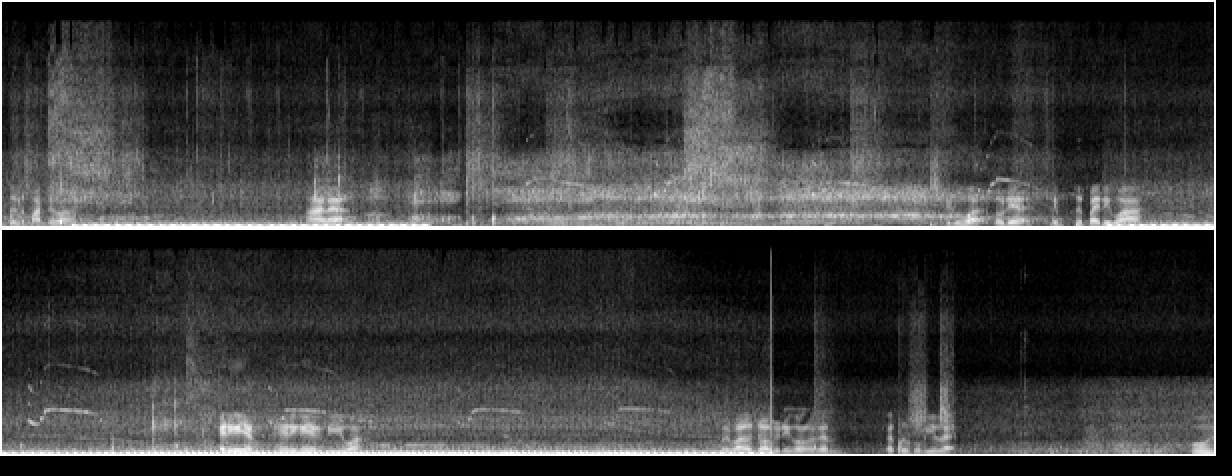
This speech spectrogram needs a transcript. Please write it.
เติมน้ำมันดีกว่าหายแล้วไม่รู้อะตัวเนี้ยรีบขึ้นไปดีกว่าแค่นี้ก็ยังแค่นี้ก็ยังดีวะเป็นว่าเราจอดอยู่นี่ก่อนแล้วกันแล้วเติมตรงนี้แหละโอ้ย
